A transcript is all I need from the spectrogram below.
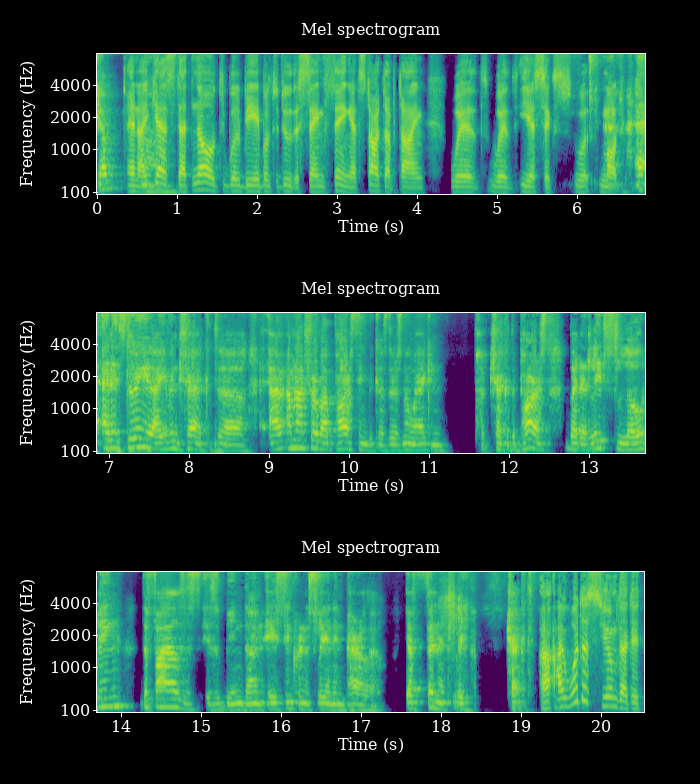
Yep. And I uh, guess that node will be able to do the same thing at startup time with with ES6 module. And it's doing it. I even checked. Uh, I'm not sure about parsing because there's no way I can check the parse, but at least loading the files is, is being done asynchronously and in parallel. Definitely Uh, I would assume that it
